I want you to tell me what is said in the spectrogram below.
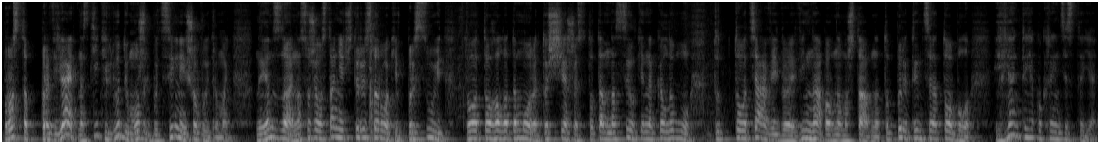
Просто перевіряють, наскільки люди можуть бути сильні і що витримати. Ну я не знаю, нас уже останні 400 років пресують то, то голодомори, то ще щось, то там насилки на Калиму, то, то ця війна повномасштабна, то перед тим це АТО було. І гляньте, як українці стоять.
